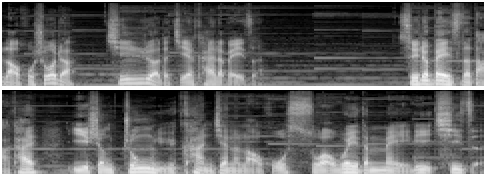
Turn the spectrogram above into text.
老胡说着，亲热地揭开了被子。随着被子的打开，医生终于看见了老胡所谓的美丽妻子，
